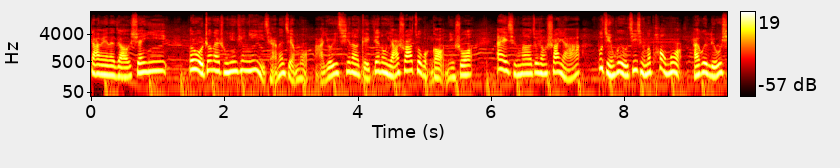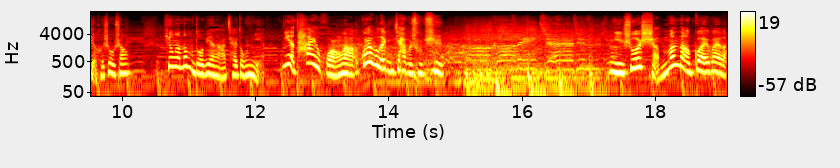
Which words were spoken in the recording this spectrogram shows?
下面呢叫轩一，他说我正在重新听你以前的节目啊，有一期呢给电动牙刷做广告，你说爱情呢就像刷牙，不仅会有激情的泡沫，还会流血和受伤。听了那么多遍啊，才懂你。你也太黄了，怪不得你嫁不出去。你说什么呢？乖乖的，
